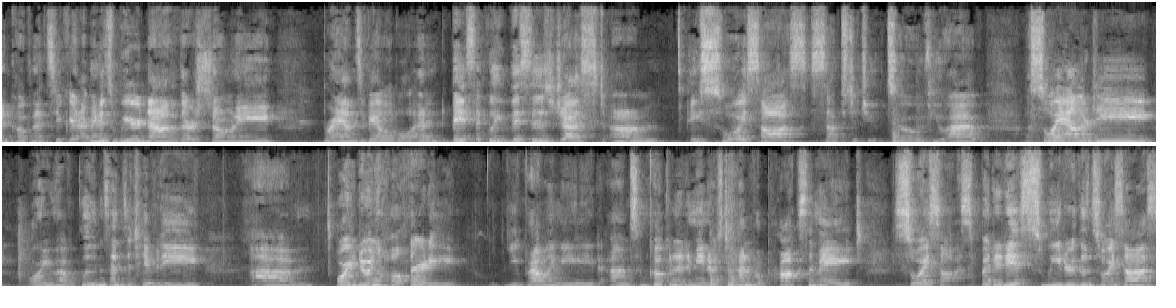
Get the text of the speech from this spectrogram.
and Coconut Secret. I mean, it's weird now that there's so many brands available. And basically, this is just um, a soy sauce substitute. So if you have a soy allergy or you have gluten sensitivity um, or you're doing a whole 30, you probably need um, some coconut aminos to kind of approximate soy sauce. But it is sweeter than soy sauce.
